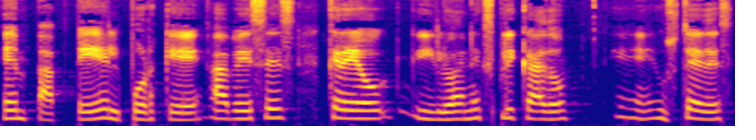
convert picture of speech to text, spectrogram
en papel, porque a veces creo, y lo han explicado eh, ustedes,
